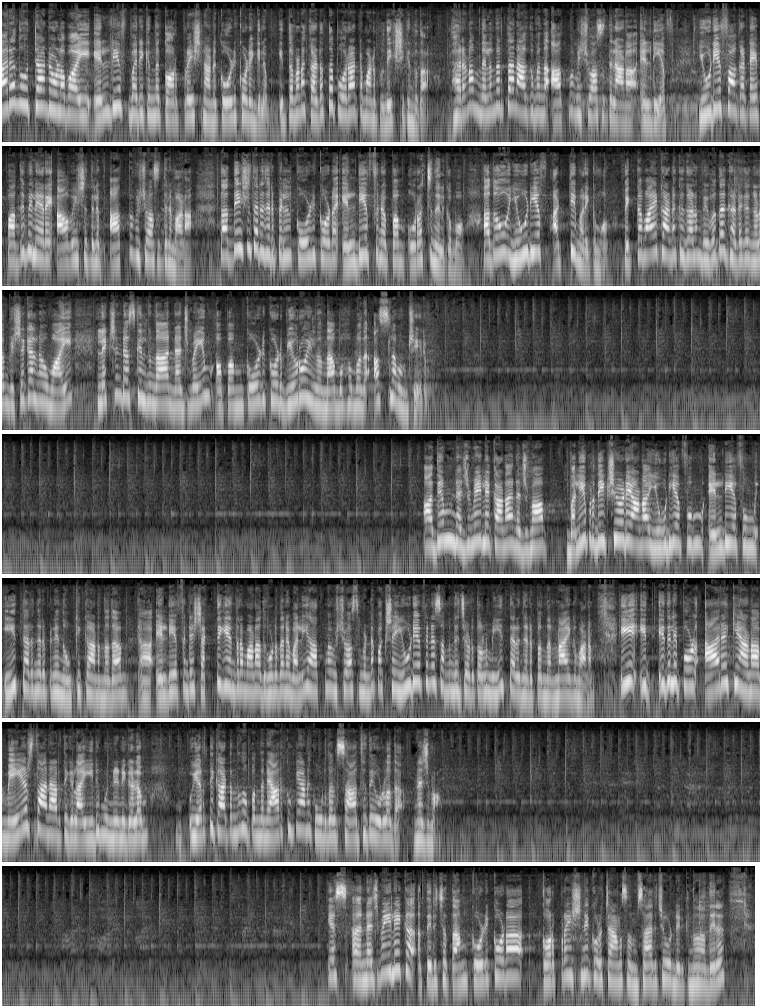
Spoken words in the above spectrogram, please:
അരനൂറ്റാണ്ടോളമായി L D F ഭരിക്കുന്ന കോർപ്പറേഷനാണ് കോഴിക്കോടെങ്കിലും ഇത്തവണ കടുത്ത പോരാട്ടമാണ് പ്രതീക്ഷിക്കുന്നത്. ഭരണം നിലനിർത്താനാകുമെന്ന ആത്മവിശ്വാസത്തിലാണ് L D F. U D F ആകട്ടെ പതിവിലേറെ ആവേശത്തിലും ആത്മവിശ്വാസത്തിലുമാണ്. തദ്ദേശ തെരഞ്ഞെടുപ്പിൽ കോഴിക്കോട് എൽ ഡി എഫിനൊപ്പം ഉറച്ചു നിൽക്കുമോ? അതോ യു ഡി എഫ് അട്ടിമറിക്കുമോ? വ്യക്തമായ കണക്കുകളും വിവിധ ഘടകങ്ങളും വിശകലനവുമായി ഇലക്ഷൻ ഡെസ്കിൽ നിന്ന് നജ്മയും ഒപ്പം കോഴിക്കോട് ബ്യൂറോയിൽ നിന്ന് മുഹമ്മദ് അസ്ലമും ചേരും. ആദ്യം നജ്മയിലേക്കാണ് നജ്മ വലിയ പ്രതീക്ഷയോടെയാണ് യു ഡി എഫും എൽ ഡി എഫും ഈ തെരഞ്ഞെടുപ്പിനെ നോക്കിക്കാണുന്നത്. എൽ ഡി എഫിന്റെ ശക്തി കേന്ദ്രമാണ്. അതുകൊണ്ട് തന്നെ വലിയ ആത്മവിശ്വാസമുണ്ട്. പക്ഷേ യു ഡി എഫിനെ സംബന്ധിച്ചിടത്തോളം ഈ തെരഞ്ഞെടുപ്പ് നിർണായകമാണ്. ഈ ഇതിലിപ്പോൾ ആരൊക്കെയാണ് മേയർ സ്ഥാനാർത്ഥികളായി ഇരു മുന്നണികളും ഉയർത്തിക്കാട്ടുന്നത്? ഒപ്പം തന്നെ ആർക്കൊക്കെയാണ് കൂടുതൽ സാധ്യതയുള്ളത്? നജ്മ യെസ് നജ്മയിലേക്ക് തിരിച്ചെത്താം. കോഴിക്കോട് കോർപ്പറേഷനെ കുറിച്ചാണ് സംസാരിച്ചുകൊണ്ടിരിക്കുന്നത്. അതിൽ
